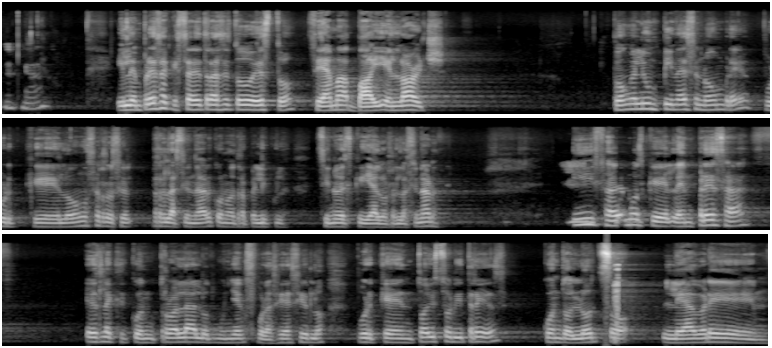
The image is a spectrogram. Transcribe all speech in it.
Ujú. Y la empresa que está detrás de todo esto se llama By and Large. Póngale un pin a ese nombre porque lo vamos a re- relacionar con otra película, si no es que ya lo relacionaron. Y sabemos que la empresa es la que controla los muñecos, por así decirlo, porque en Toy Story 3, cuando Lotso le abre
